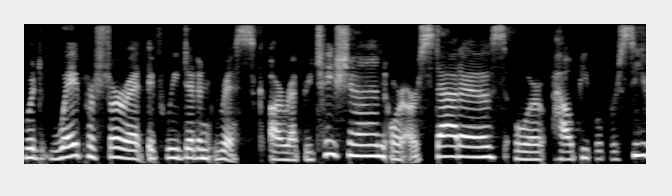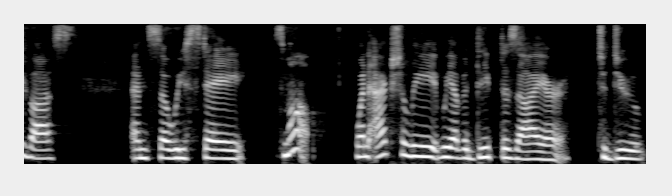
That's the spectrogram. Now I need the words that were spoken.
would way prefer it if we didn't risk our reputation or our status or how people perceive us. And so we stay small when actually we have a deep desire to do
